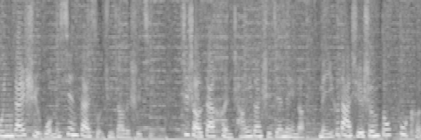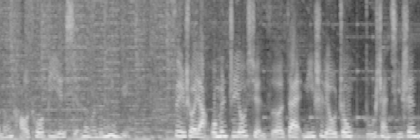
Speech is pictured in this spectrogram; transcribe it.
不应该是我们现在所聚焦的事情。至少在很长一段时间内呢，每一个大学生都不可能逃脱毕业写论文的命运。所以说呀，我们只有选择在泥石流中独善其身，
